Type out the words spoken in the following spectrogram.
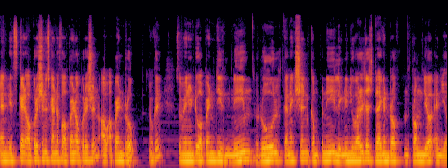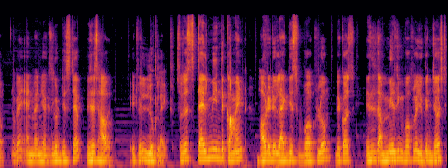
And it's kind of operation is kind of append operation, append row. Okay. So we need to append the name, role, connection, company, LinkedIn URL, just drag and drop from here and here. Okay. And when you execute this step, this is how it will look like. So just tell me in the comment, how did you like this workflow? Because this is amazing workflow. You can just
